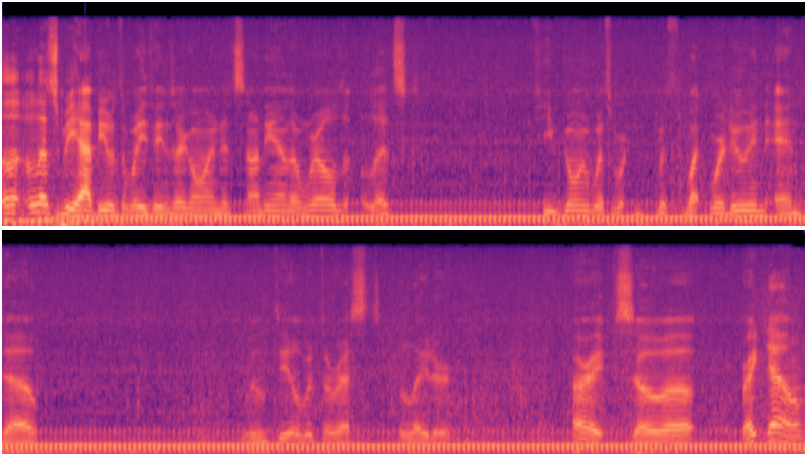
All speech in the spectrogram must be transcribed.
let's be happy with the way things are going. It's not the end of the world. Let's keep going with with what we're doing, and uh, deal with the rest later. All right, so uh, right now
